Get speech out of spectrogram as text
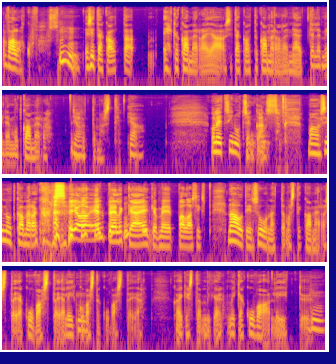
No, valokuvaus. Mm-hmm. Ja sitä kautta ehkä kamera ja sitä kautta kameralle näytteleminen, mutta kamera Joo. ehdottomasti. Joo. Olet sinut sen kanssa. Mä oon sinut kameran kanssa, joo, en pelkää eikä mene palasiksi. Nautin suunnattomasti kamerasta ja kuvasta ja liikkuvasta mm. kuvasta ja kaikesta, mikä, mikä kuvaan liittyy. Mm.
